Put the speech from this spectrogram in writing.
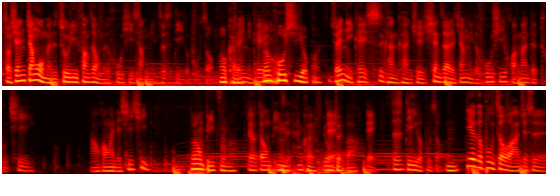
首先将我们的注意力放在我们的呼吸上面，这是第一个步骤。OK，所以你可以跟呼吸有关，所以你可以试看看，就是现在的将你的呼吸缓慢的吐气，然后缓缓的吸气，都用鼻子吗？对，都用鼻子。嗯、OK，用嘴巴。对，这是第一个步骤。嗯，第二个步骤啊，就是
